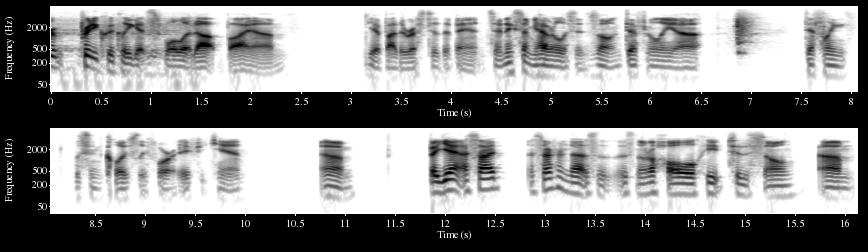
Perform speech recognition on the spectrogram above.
Pr- pretty quickly gets swallowed up by um yeah by the rest of the band. So next time you have a listen to the song, definitely uh definitely listen closely for it if you can. Um, but yeah, aside aside from that, there's not a whole heap to the song. Um,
